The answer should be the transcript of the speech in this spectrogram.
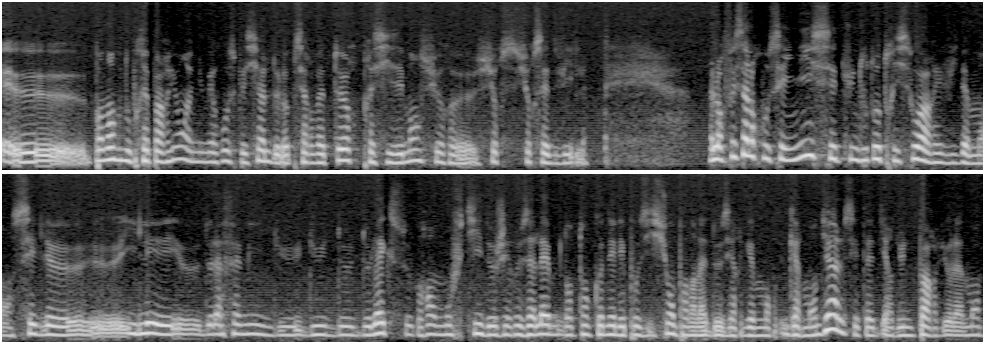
Euh, pendant que nous préparions un numéro spécial de l'Observateur précisément sur, euh, sur, sur cette ville. Alors Faisal Husseini, c'est une toute autre histoire évidemment. C'est le, il est euh, de la famille du, de, l'ex-grand moufti de Jérusalem dont on connaît les positions pendant la Deuxième Guerre mondiale, c'est-à-dire d'une part violemment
